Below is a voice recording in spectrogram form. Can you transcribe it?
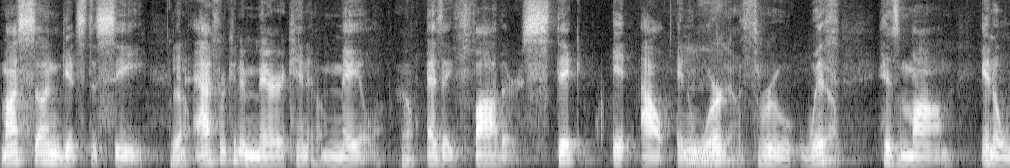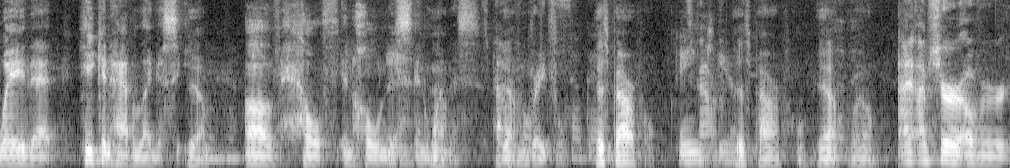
My son gets to see an African American male Yeah. as a father stick it out and work Mm-hmm. Yeah. through with Yeah. his mom in a way that he can have a legacy Yeah. of health and wholeness Yeah. and oneness. It's powerful. I'm grateful. So good. It's powerful. Thank powerful. you. It's powerful. Yeah. Well. I, I'm sure over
